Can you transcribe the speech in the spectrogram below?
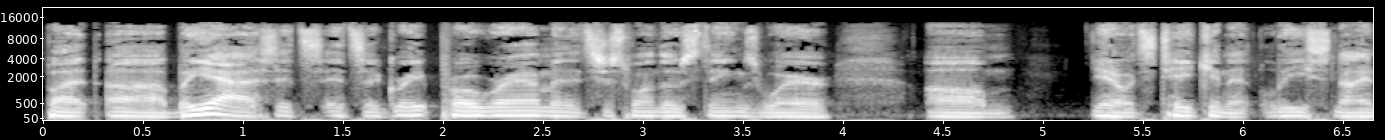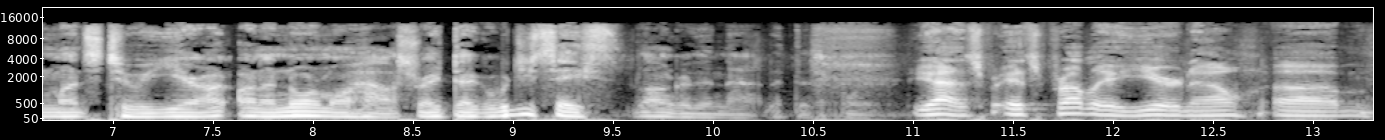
But, uh, but yes, it's, it's a great program and it's just one of those things where, um, you know, it's taken at least nine months to a year on, on a normal house, right, Doug? Would you say longer than that at this point? Yeah, it's it's probably a year now. Um,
